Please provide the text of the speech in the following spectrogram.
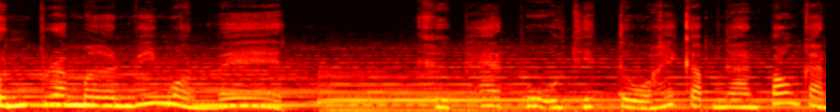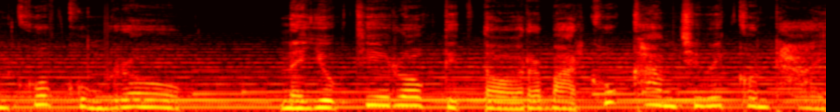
ขุนประเมินวิมลเวทคือแพทย์ผู้อุทิศตัวให้กับงานป้องกันควบคุมโรค ในยุคที่โรคติดต่อระบาดคุกคามชีวิตคนไทย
